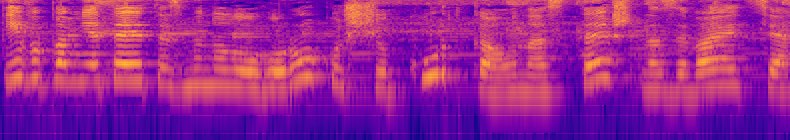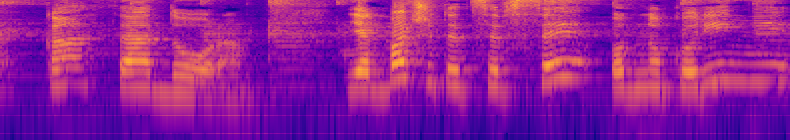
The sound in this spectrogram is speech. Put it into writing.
І ви пам'ятаєте з минулого року, що куртка у нас теж називається касадора. Як бачите, це все однокорінні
